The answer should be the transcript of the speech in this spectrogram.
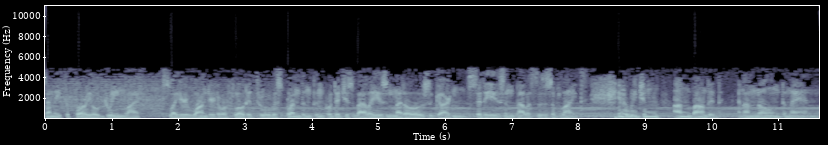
semi-corporeal dream life, Slater wandered or floated through resplendent and prodigious valleys, meadows, gardens, cities, and palaces of light, in a region unbounded and unknown to man.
